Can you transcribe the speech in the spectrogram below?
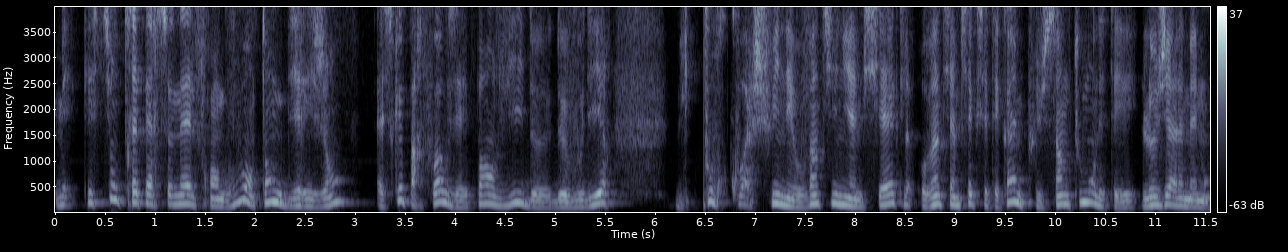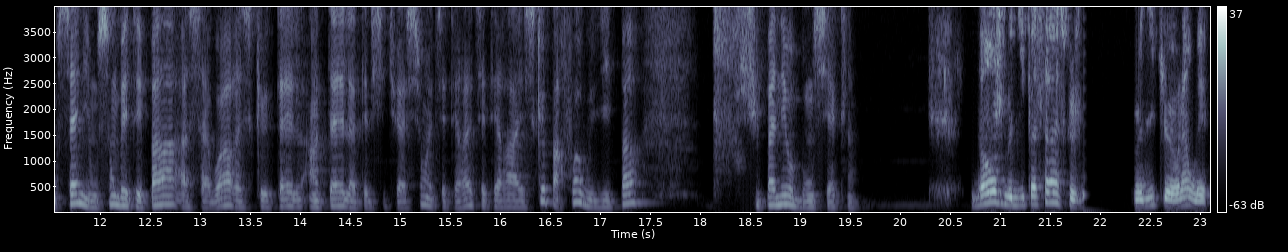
Mais question très personnelle, Franck, vous, en tant que dirigeant, est-ce que parfois vous n'avez pas envie de vous dire pourquoi je suis né au 21e siècle? Au 20e siècle, c'était quand même plus simple. Tout le monde était logé à la même enseigne et on ne s'embêtait pas à savoir est-ce que tel, un tel a telle situation, etc. etc. Est-ce que parfois vous ne dites pas je suis pas né au bon siècle? Non, je ne me dis pas ça parce que je me dis que voilà, on est,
